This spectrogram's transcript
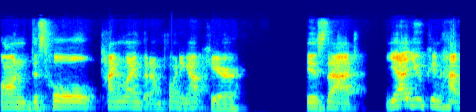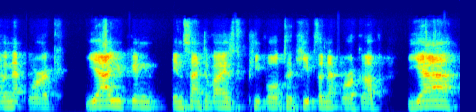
on this whole timeline that I'm pointing out here is that yeah, you can have a network. Yeah, you can incentivize people to keep the network up yeah,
